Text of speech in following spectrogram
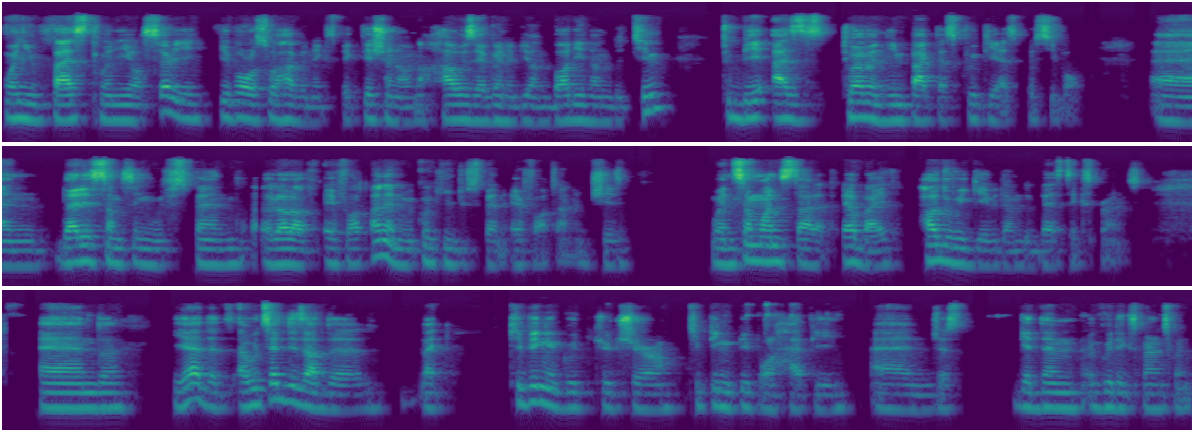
when you pass 20 or 30, people also have an expectation on how they're going to be onboarded on the team to be as to have an impact as quickly as possible. And that is something we've spent a lot of effort on and we continue to spend effort on, which is when someone starts at Airbyte, how do we give them the best experience? And uh, yeah, that's I would say these are the like keeping a good culture, keeping people happy, and just get them a good experience when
